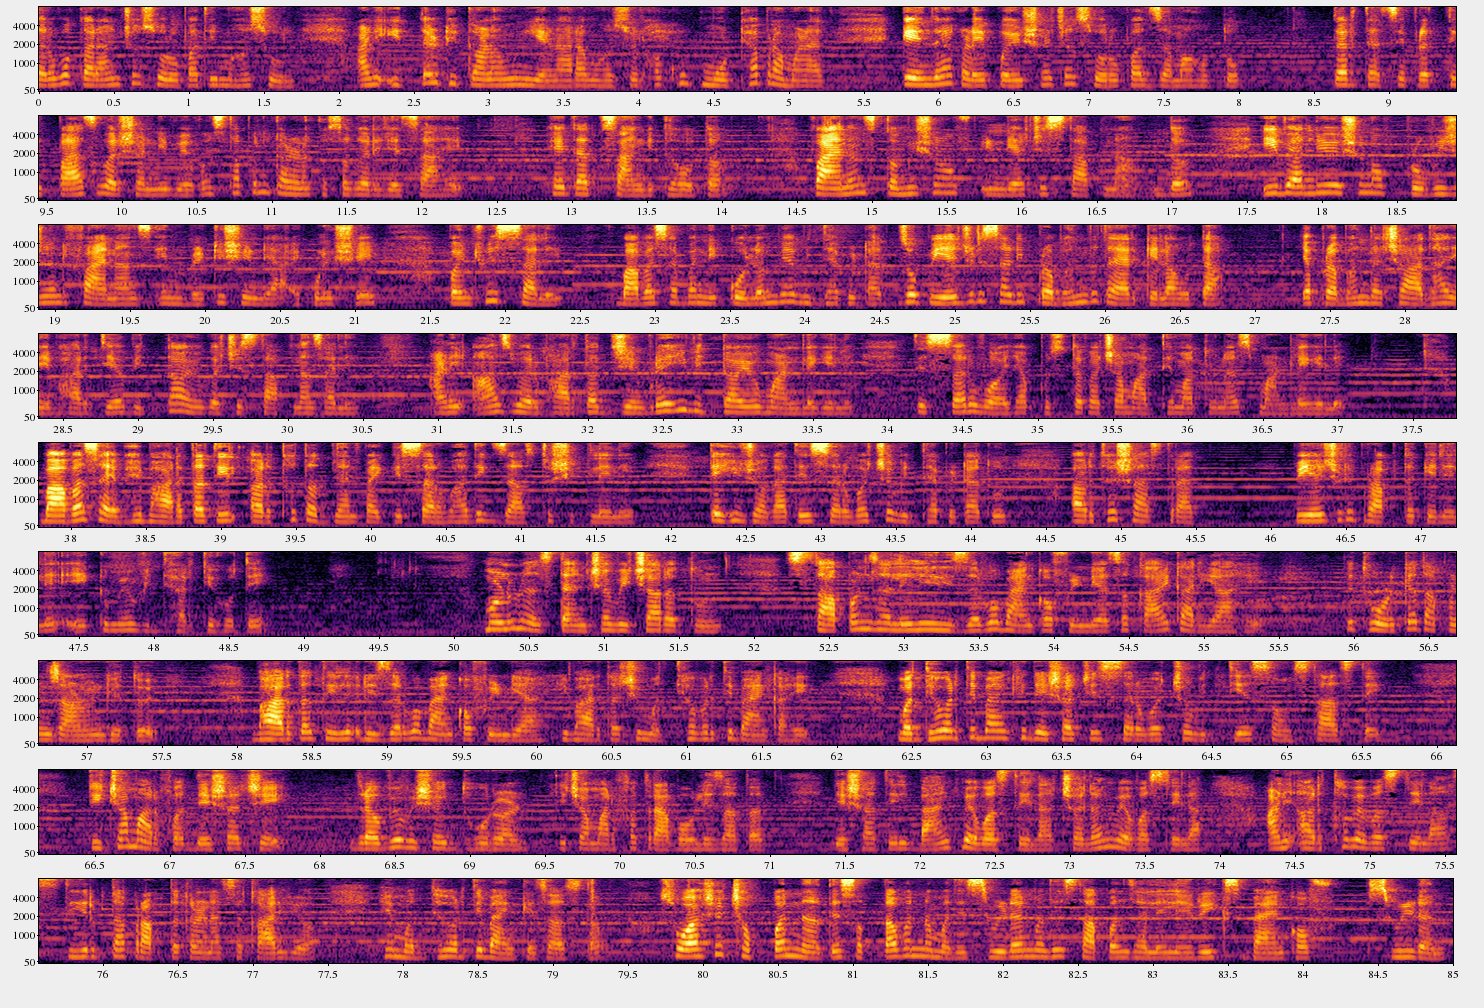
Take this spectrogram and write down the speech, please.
सर्व करांच्या स्वरूपातील महसूल आणि इतर ठिकाणाहून येणारा महसूल हा खूप मोठ्या प्रमाणात केंद्राकडे पैशाच्या स्वरूपात जमा होतो. तर त्याचे प्रत्येक पाच वर्षांनी व्यवस्थापन करणं कसं गरजेचं आहे हे त्यात सांगितलं होतं. फायनान्स कमिशन ऑफ इंडियाची स्थापना the evaluation of provisional finance in British India एकोणीसशे पंचवीस साली बाबासाहेबांनी कोलंबिया विद्यापीठात जो पी एच डीसाठी प्रबंध तयार केला होता या प्रबंधाच्या आधारे भारतीय वित्त आयोगाची स्थापना झाली. आणि आजवर भारतात जेवढेही वित्त आयोग मांडले गेले ते सर्व या पुस्तकाच्या माध्यमातूनच मांडले गेले. बाबासाहेब हे भारतातील अर्थतज्ज्ञांपैकी सर्वाधिक जास्त शिकलेले. तेही जगातील सर्वोच्च विद्यापीठातून अर्थशास्त्रात पी एच डी प्राप्त केलेले एकमेव विद्यार्थी होते. म्हणूनच त्यांच्या विचारातून स्थापन झालेली रिझर्व्ह बँक ऑफ इंडियाचं काय कार्य आहे? ते थोडक्यात आपण जाणून घेतोय. भारतातील रिझर्व्ह बँक ऑफ इंडिया ही भारताची मध्यवर्ती बँक आहे. मध्यवर्ती बँक ही देशाची सर्वोच्च वित्तीय संस्था असते. तिच्यामार्फत देशाचे द्रव्यविषयक धोरण तिच्यामार्फत राबवले जातात. देशातील बँक व्यवस्थेला चलन व्यवस्थेला आणि अर्थव्यवस्थेला स्थिरता प्राप्त करण्याचं कार्य हे मध्यवर्ती बँकेचं असतं. सोळाशे छप्पन्न ते सत्तावन्नमध्ये स्वीडनमध्ये स्थापन झालेले रिक्स बँक ऑफ स्वीडन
